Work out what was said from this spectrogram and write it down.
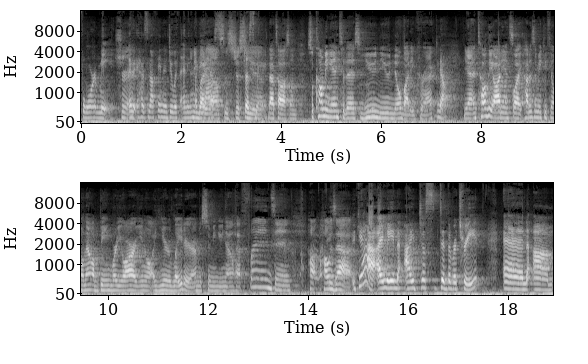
for me. Sure. And it has nothing to do with anybody, Anybody else? It's just, you. me. That's awesome. So coming into this, you knew nobody, correct? No. Yeah, and tell the audience like how does it make you feel now being where you are, you know, a year later? I'm assuming you now have friends and how, how is that? Yeah, I mean, I just did the retreat, and um,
